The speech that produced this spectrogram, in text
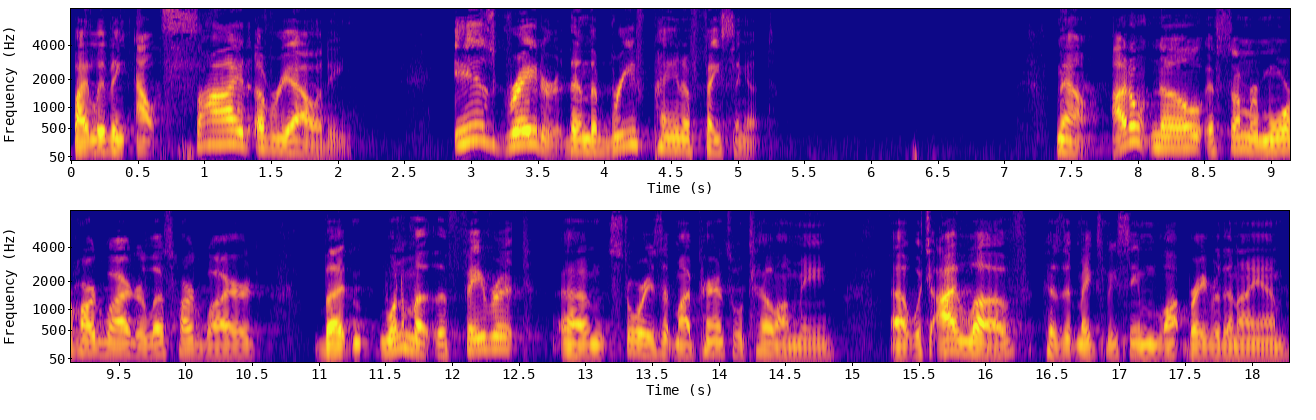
by living outside of reality is greater than the brief pain of facing it. Now, I don't know if some are more hardwired or less hardwired, but one of my, the favorite um, stories that my parents will tell on me, uh, which I love because it makes me seem a lot braver than I am,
